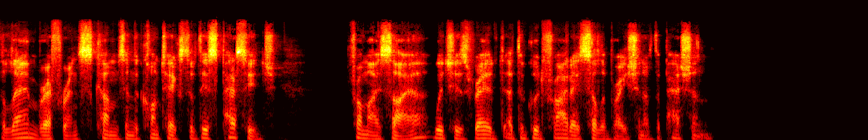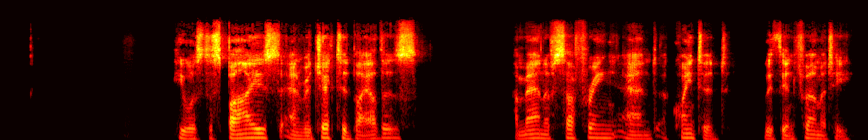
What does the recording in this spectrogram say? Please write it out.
The lamb reference comes in the context of this passage from Isaiah, which is read at the Good Friday celebration of the Passion. He was despised and rejected by others, a man of suffering and acquainted with infirmity.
